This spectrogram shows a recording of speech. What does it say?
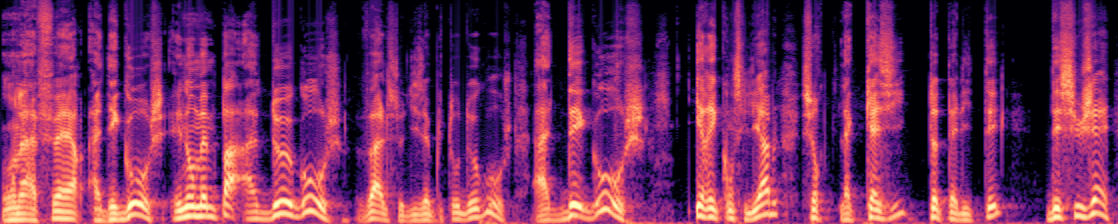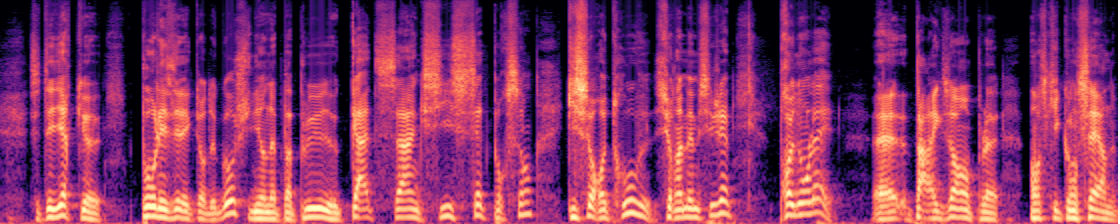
On a affaire à des gauches, et non même pas à deux gauches, Val se disait plutôt deux gauches, à des gauches irréconciliables sur la quasi-totalité des sujets. C'est-à-dire que pour les électeurs de gauche, il n'y en a pas plus de 4, 5, 6, 7% qui se retrouvent sur un même sujet. Prenons-les. Euh, par exemple, en ce qui concerne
